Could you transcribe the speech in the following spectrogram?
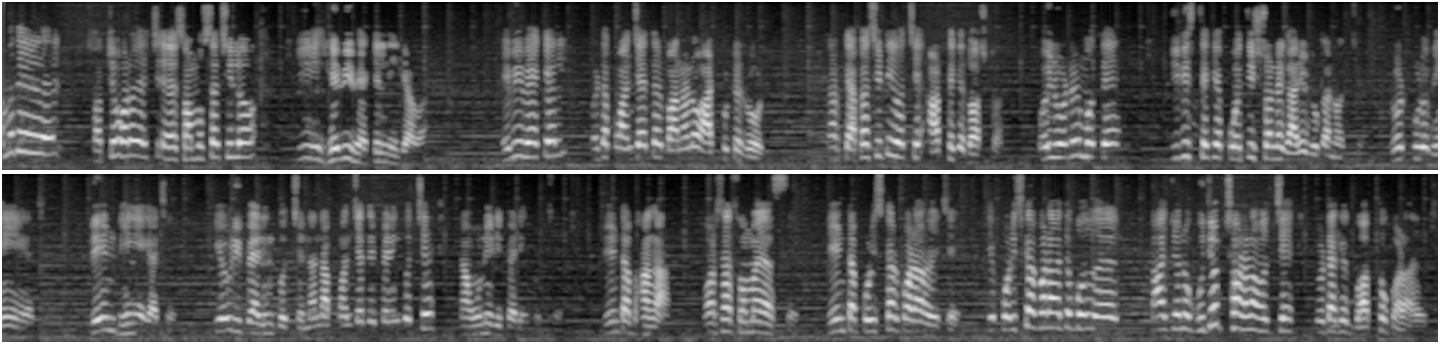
আমাদের সবচেয়ে বড় সমস্যা ছিল কি হেভি ভেহিকেল নিয়ে যাওয়া। হেভি ভেহিকেল ওটা পঞ্চায়েতের বানানো আট ফুটের রোড। তার ক্যাপাসিটি হচ্ছে আট থেকে দশ টন। ওই রোডের মধ্যে তিরিশ থেকে পঁয়ত্রিশ টনের গাড়ি ঢোকানো হচ্ছে। রোড পুরো ভেঙে গেছে। ড্রেন ভেঙে গেছে। কেউ রিপেয়ারিং করছে না। না পঞ্চায়েত রিপেয়ারিং করছে, না উনি রিপেয়ারিং করছে। ড্রেনটা ভাঙা। বর্ষার সময় আসছে। ড্রেনটা পরিষ্কার করা হয়েছে। সে পরিষ্কার করা হয়তো তার জন্য গুজব ছড়ানো হচ্ছে ওটাকে গর্ত করা হয়েছে।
